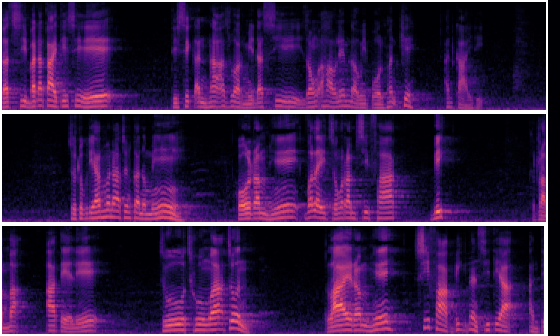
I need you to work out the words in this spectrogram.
ดัชสีบัตอากายที่สี ติสิกอันน่าสวรมีดัซีจงอาเล่มเรามีปนพันเคอันกายดีสุดทุกเดียนว่านาจนกันมีโกลรำเฮวะไลยจงรำสิฟากบิ๊กรัมมะอาเตเลจูชุงะจนลายรำเฮสิฟากบิ๊กนั่นสิเตียอันเด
